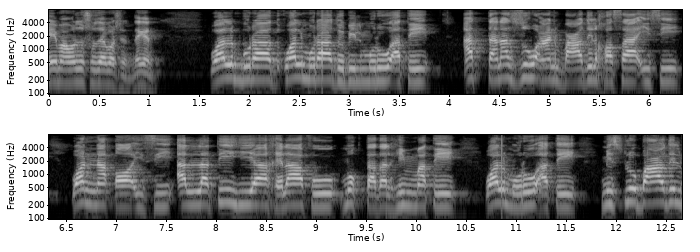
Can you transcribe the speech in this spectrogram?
এই বসেন দেখেন। ওয়াল মুরাদ ওয়াল বিল আন বাদিল ওয়ান আল্লাতি হিয়া মুক্তাদাল হিম্মাতি ওয়াল মিসলু বাদিল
